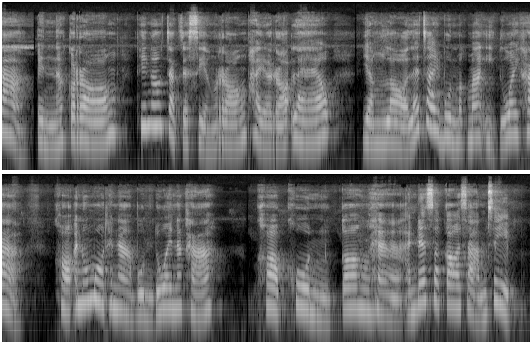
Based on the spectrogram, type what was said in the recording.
ค่ะ เป็นนักร้องที่นอกจากจะเสียงร้องไพเราะแล้ว ยังหล่อและใจบุญมากๆอีกด้วยค่ะ ขออนุโมทนาบุญด้วยนะคะ ขอบคุณก้องหาอันเดอร์สกอร์30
